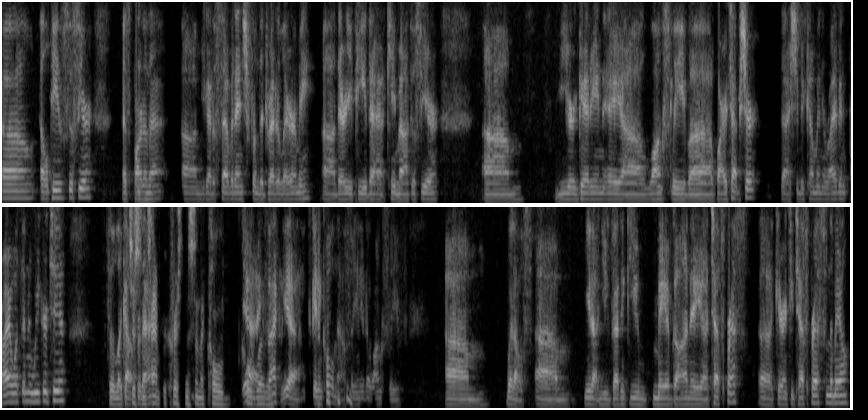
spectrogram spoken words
uh, LPs this year as part Mhm. of that. Um, you got a seven inch from the Dreaded Laramie, uh, their EP that came out this year. Um, you're getting a uh, long sleeve uh, wiretap shirt that should be coming arriving probably within a week or two. So look out Just in that time for Christmas and the cold, cold yeah weather. exactly yeah it's getting cold now so you need a long sleeve um what else um you know you i think you may have gotten a, uh test press uh guaranteed test press in the mail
